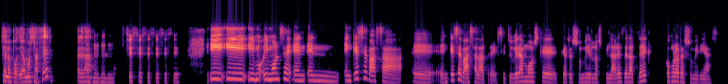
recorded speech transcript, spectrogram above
que lo podíamos hacer, ¿verdad? Sí, sí, sí, sí, sí, sí. Y, y, Monse, ¿en, qué se basa, eh, ¿en qué se basa la TREC? Si tuviéramos que, resumir los pilares de la TREC, ¿cómo lo resumirías?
